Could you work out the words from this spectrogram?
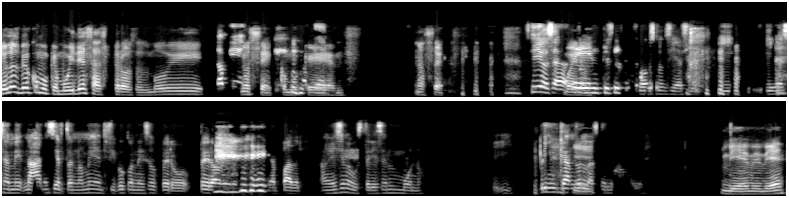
yo los veo como que muy desastrosos, muy, También, no sé, como que, no sé. sí, o sea, Bueno, y así. Y, y, o sea, me, no, no es cierto, no me identifico con eso, pero, pero a ver, padre. A mí sí me gustaría ser un mono. Y brincando en la selva. Bien, bien, bien.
